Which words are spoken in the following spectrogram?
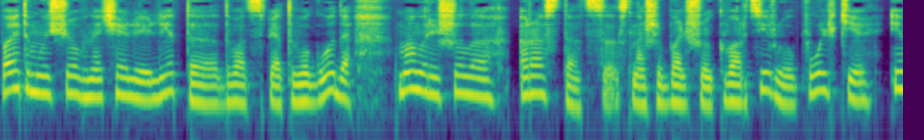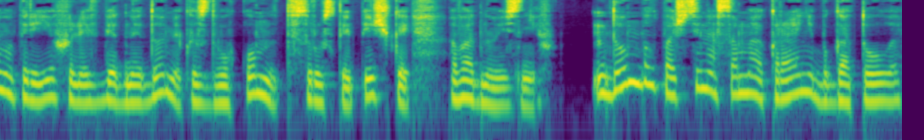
Поэтому еще в начале лета 25 -го года мама решила расстаться с нашей большой квартирой у Польки, и мы переехали в бедный домик из двух комнат с русской печкой в одной из них. Дом был почти на самой окраине Боготолы,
